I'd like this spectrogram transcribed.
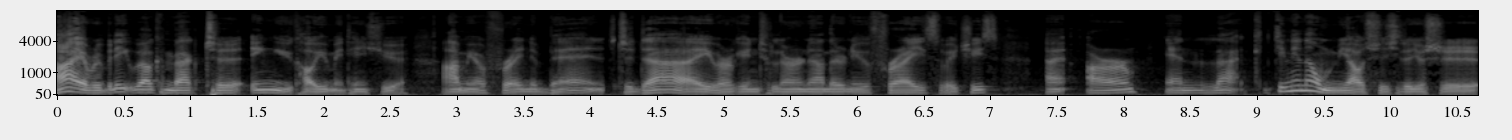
Hi, everybody. Welcome back to 英语口语每天学. I'm your friend Ben. Today, we are going to learn another new phrase, which is an arm and leg. 今天呢，我们要学习的就是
